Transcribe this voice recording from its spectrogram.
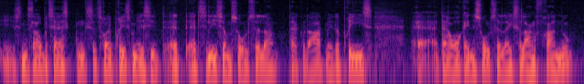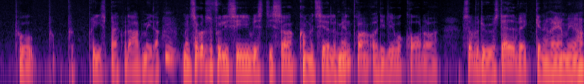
i sådan slag på tasken, så tror jeg prismæssigt, at, at silicium solceller per kvadratmeter pris, er, der er organiske solceller ikke så langt fra nu på, på, på pris per kvadratmeter. Mm. Men så kan du selvfølgelig sige, hvis de så konverterer lidt mindre, og de lever kortere, så vil du jo stadigvæk generere mere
